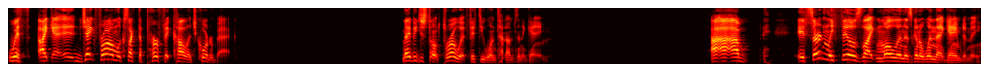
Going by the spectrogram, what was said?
With like uh, Jake Fromm looks like the perfect college quarterback. Maybe just don't throw it 51 times in a game. I, I, I it certainly feels like Mullen is going to win that game to me.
